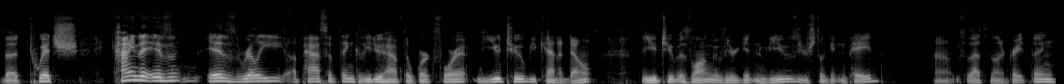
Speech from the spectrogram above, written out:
the Twitch kind of isn't is really a passive thing because you do have to work for it. The YouTube you kind of don't. The YouTube as long as you're getting views, you're still getting paid. Um, so that's another great thing.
